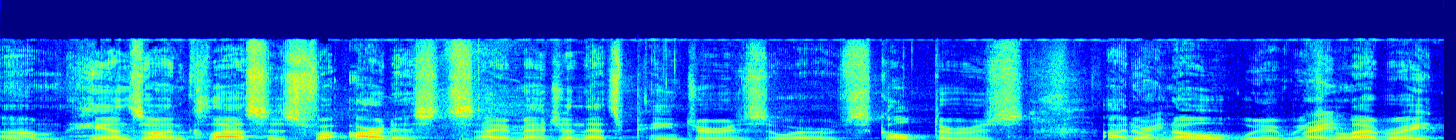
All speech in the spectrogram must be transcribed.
um, hands-on classes for artists. I imagine that's painters or sculptors. I don't Right. know. We, we Right. can elaborate.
